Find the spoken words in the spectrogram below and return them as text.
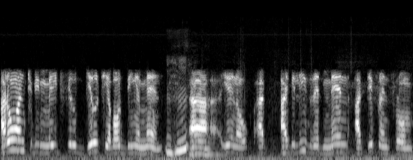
I don't want to be made feel guilty about being a man. Uh, you know, I I believe that men are different from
